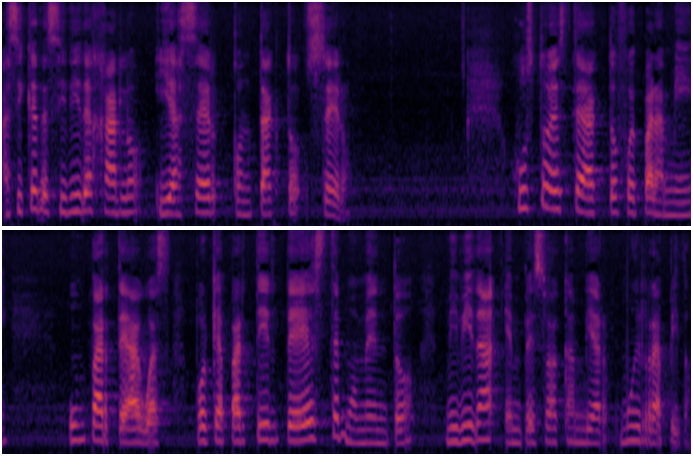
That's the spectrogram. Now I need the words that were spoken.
Así que decidí dejarlo y hacer contacto cero. Justo este acto fue para mí un parteaguas, porque a partir de este momento mi vida empezó a cambiar muy rápido.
